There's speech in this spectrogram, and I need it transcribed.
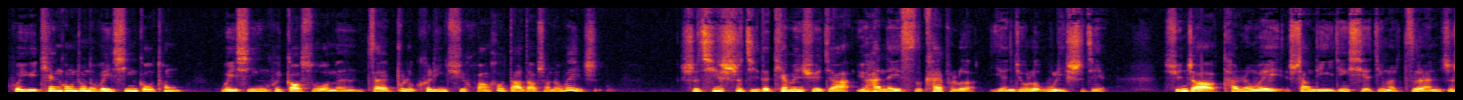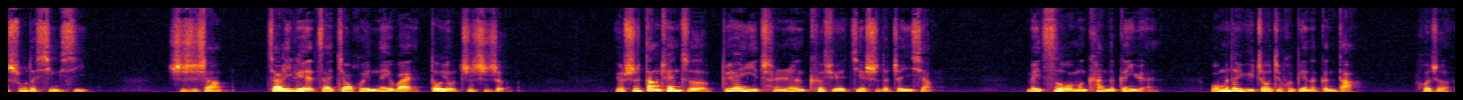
会与天空中的卫星沟通，卫星会告诉我们在布鲁克林区皇后大道上的位置。17世纪的天文学家约翰内斯·开普勒研究了物理世界，寻找他认为上帝已经写进了自然之书的信息。事实上，伽利略在教会内外都有支持者。有时当权者不愿意承认科学揭示的真相。每次我们看得更远。我们的宇宙就会变得更大，或者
